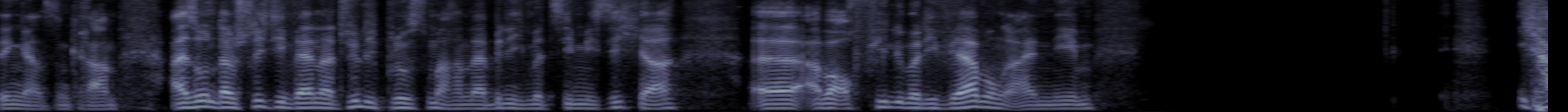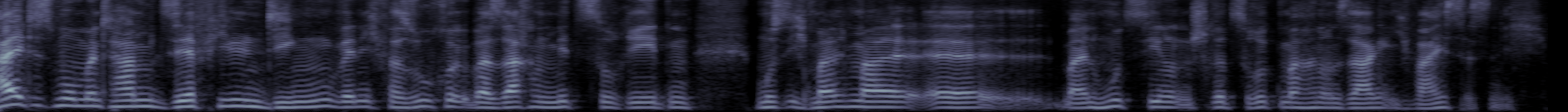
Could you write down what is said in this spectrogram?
den ganzen Kram. Also unterm Strich, die werden natürlich Plus machen, da bin ich mir ziemlich sicher, äh, aber auch viel über die Werbung einnehmen. ich halte es momentan mit sehr vielen Dingen. Wenn ich versuche, über Sachen mitzureden, muss ich manchmal äh, meinen Hut ziehen und einen Schritt zurück machen und sagen, ich weiß es nicht.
